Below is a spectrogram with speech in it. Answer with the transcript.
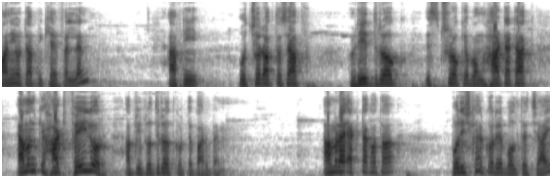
পানীয়টা আপনি খেয়ে ফেললেন। আপনি উচ্চ রক্তচাপ, হৃদরোগ স্ট্রোক এবং হার্ট অ্যাটাক এমনকি হার্ট ফেইলিওর আপনি প্রতিরোধ করতে পারবেন। আমরা একটা কথা পরিষ্কার করে বলতে চাই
